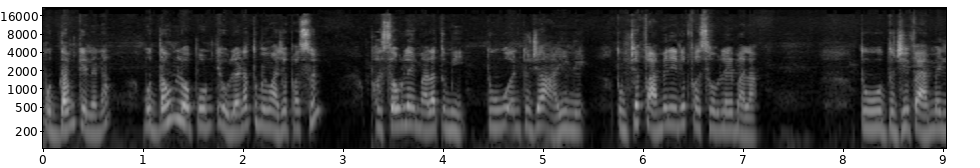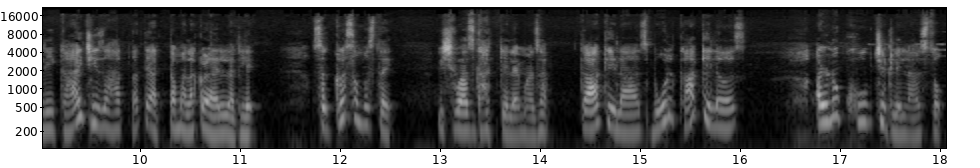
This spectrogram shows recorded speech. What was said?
मुद्दाम केलं ना मुद्दाम लपवून ठेवलं ना तुम्ही माझ्यापासून? फसवलं आहे मला तुम्ही तू आणि तुझ्या आईने तुमच्या फॅमिलीने फसवलं आहे मला. तू तुझी फॅमिली काय चीज आहात ना ते आत्ता मला कळायला लागले. सगळं समजतंय. विश्वासघात केला आहे माझा. का केलास? बोल का केलंस? अर्णव खूप चिडलेला असतो.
